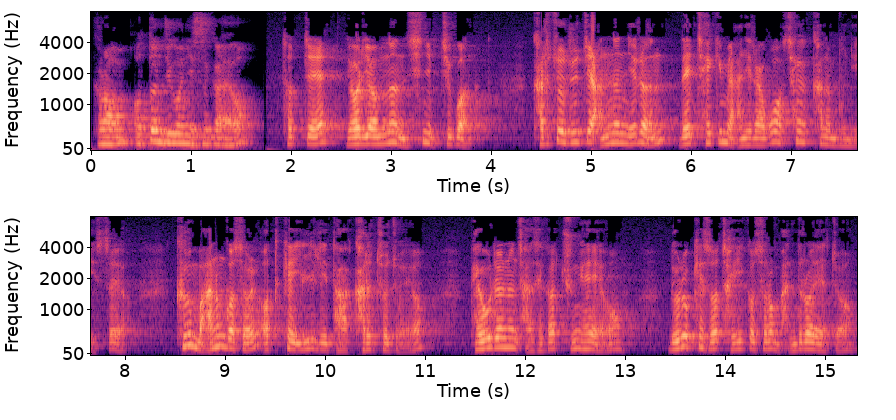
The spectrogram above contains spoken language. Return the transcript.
그럼 어떤 직원이 있을까요? 첫째, 열이 없는 신입 직원. 가르쳐 주지 않는 일은 내 책임이 아니라고 생각하는 분이 있어요. 그 많은 것을 어떻게 일일이 다 가르쳐 줘요? 배우려는 자세가 중요해요. 노력해서 자기 것으로 만들어야죠.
